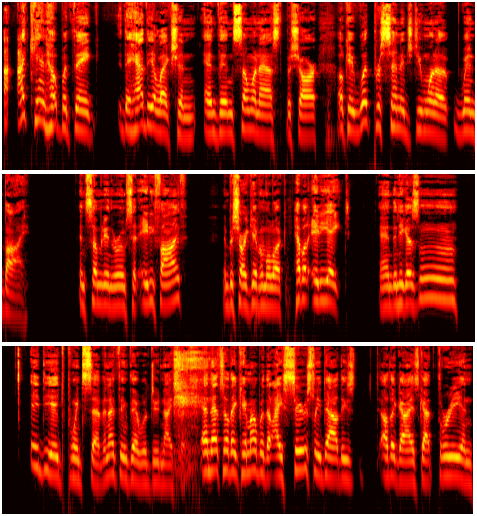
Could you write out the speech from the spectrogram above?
I, I can't help but think they had the election, and then someone asked Bashar, "Okay, what percentage do you want to win by?" And somebody in the room said 85, and Bashar gave him a look. How about 88? And then he goes, mm, 88.7. I think that will do nicely. And that's how they came up with it. I seriously doubt these other guys got 3 and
